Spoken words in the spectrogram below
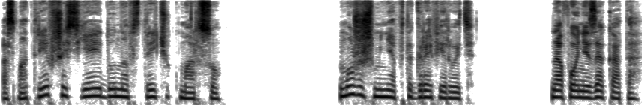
Осмотревшись, я иду навстречу к Марсу. «Можешь меня фотографировать?» На фоне заката.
